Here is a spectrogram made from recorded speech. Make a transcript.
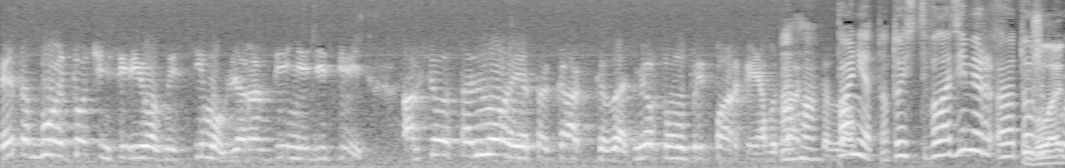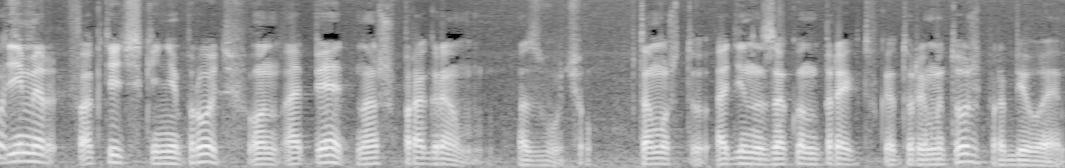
Это будет очень серьезный стимул для рождения детей. А все остальное, это, как сказать, мертвому припарка, я бы ага, так сказал. Понятно. То есть Владимир э, тоже Владимир против? фактически не против, он опять нашу программу озвучил. Потому что один из законопроектов, который мы тоже пробиваем,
